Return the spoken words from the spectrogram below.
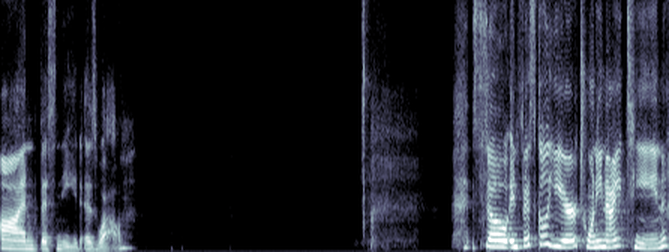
on this need as well. So in fiscal year 2019,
